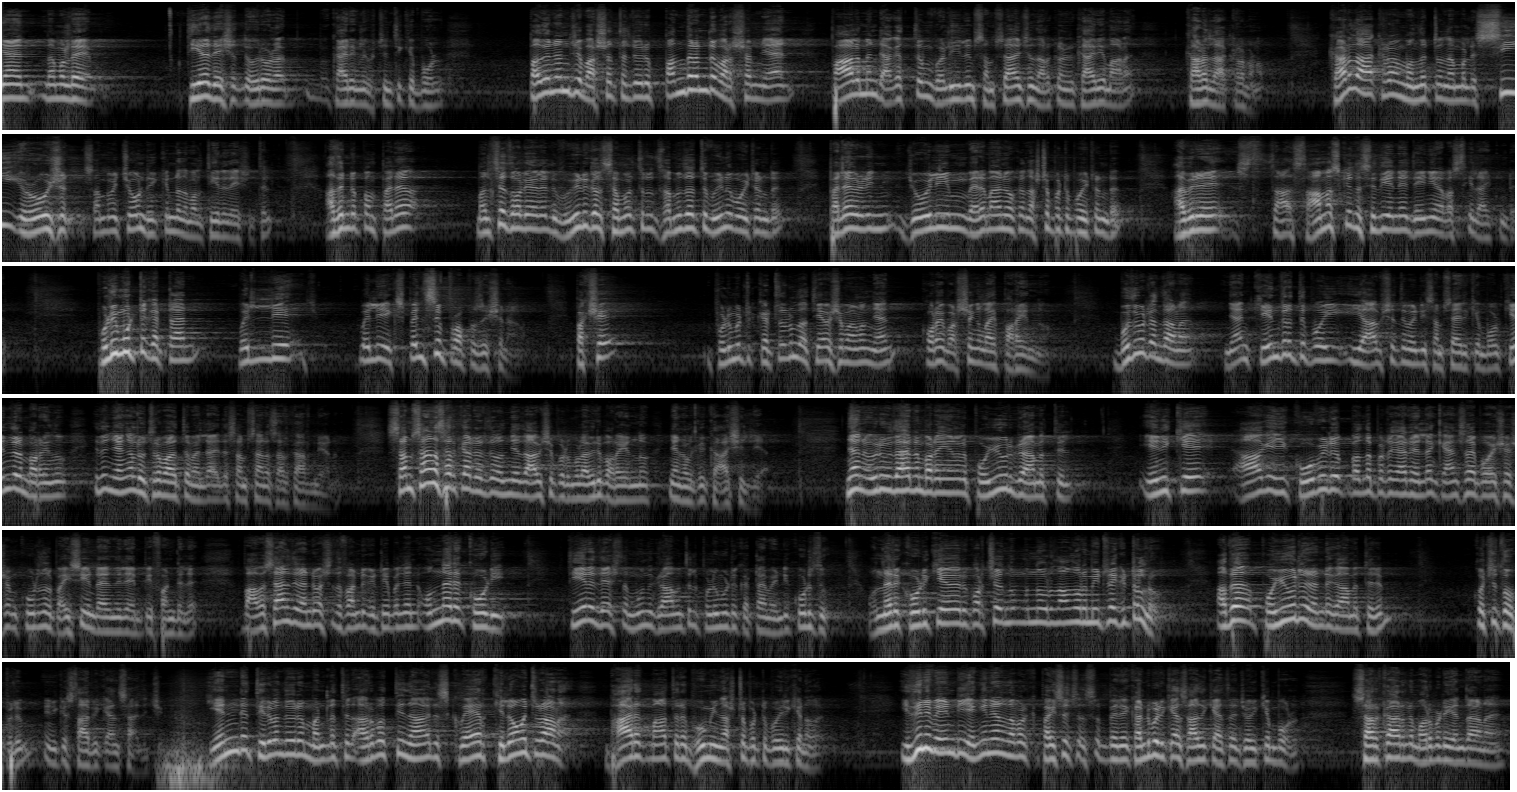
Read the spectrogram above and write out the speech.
ഞാൻ നമ്മളുടെ തീരദേശത്തെ ഓരോ കാര്യങ്ങൾ ചിന്തിക്കുമ്പോൾ പതിനഞ്ച് വർഷത്തിൽ ഒരു പന്ത്രണ്ട് വർഷം ഞാൻ പാർലമെന്റ് അകത്തും വെളിയിലും സംസാരിച്ച് നടക്കുന്ന ഒരു കാര്യമാണ് കടലാക്രമണം. കടലാക്രമണം വന്നിട്ട് നമ്മളുടെ സീ ഇറോഷൻ സംഭവിച്ചുകൊണ്ടിരിക്കുന്നത് നമ്മൾ തീരദേശത്തിൽ. അതിന്റെ ഒപ്പം പല മത്സ്യത്തൊഴിലാളികളുടെ വീടുകൾ സമുദ്ര സമുദ്രത്തിൽ വീണ് പോയിട്ടുണ്ട് പലവരുടെയും ജോലിയും വരുമാനവും ഒക്കെ നഷ്ടപ്പെട്ടു പോയിട്ടുണ്ട്. അവരെ താമസിക്കുന്ന സ്ഥിതി തന്നെ ദയനീയ അവസ്ഥയിലായിട്ടുണ്ട്. പുളിമുട്ട് കെട്ടാൻ വലിയ വലിയ എക്സ്പെൻസീവ് പ്രോപ്പസിഷനാണ് പക്ഷേ പുളിമുട്ട് കെട്ടണം അത്യാവശ്യമാണെന്ന് ഞാൻ കുറേ വർഷങ്ങളായി പറയുന്നു. ബുദ്ധിമുട്ട് എന്താണ് ഞാൻ കേന്ദ്രത്തിൽ പോയി ഈ ആവശ്യത്തിന് വേണ്ടി സംസാരിക്കുമ്പോൾ കേന്ദ്രം പറയുന്നു ഇത് ഞങ്ങളുടെ ഉത്തരവാദിത്തമല്ല ഇത് സംസ്ഥാന സർക്കാരിന്റെയാണ് സംസ്ഥാന സർക്കാരിന്റെ അടുത്ത് വന്ന് ഇത് ആവശ്യപ്പെടുമ്പോൾ അവർ പറയുന്നു ഞങ്ങൾക്ക് കാശില്ല. ഞാൻ ഒരു ഉദാഹരണം പറയുകയാണെങ്കിൽ പൊയ്യൂർ ഗ്രാമത്തിൽ എനിക്ക് ആകെ ഈ കോവിഡ് ബന്ധപ്പെട്ട കാര്യം എല്ലാം ക്യാൻസലായി പോയ ശേഷം കൂടുതൽ പൈസ ഉണ്ടായിരുന്നില്ല എം പി ഫണ്ടിൽ അപ്പോൾ അവസാനത്തെ രണ്ട് വർഷത്തെ ഫണ്ട് കിട്ടിയപ്പോൾ ഞാൻ ഒന്നര കോടി തീരദേശത്തെ മൂന്ന് ഗ്രാമത്തിൽ പുളിമുട്ട് കെട്ടാൻ വേണ്ടി കൊടുത്തു. ഒന്നര കോടിക്ക് ഒരു കുറച്ച് മുന്നൂറ് നാനൂറ് മീറ്ററേ കിട്ടുള്ളൂ. അത് പൊയ്യൂരിൽ രണ്ട് ഗ്രാമത്തിലും കൊച്ചുത്തോപ്പിലും എനിക്ക് സ്ഥാപിക്കാൻ സാധിച്ചു. എന്റെ തിരുവനന്തപുരം മണ്ഡലത്തിൽ അറുപത്തിനാല് സ്ക്വയർ കിലോമീറ്ററാണ് ഭാരത് മാത്ര ഭൂമി നഷ്ടപ്പെട്ടു പോയിരിക്കുന്നത്. ഇതിനു വേണ്ടി എങ്ങനെയാണ് നമുക്ക് പൈസ പിന്നെ കണ്ടുപിടിക്കാൻ സാധിക്കാത്തത് ചോദിക്കുമ്പോൾ സർക്കാരിന് മറുപടി എന്താണ്?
